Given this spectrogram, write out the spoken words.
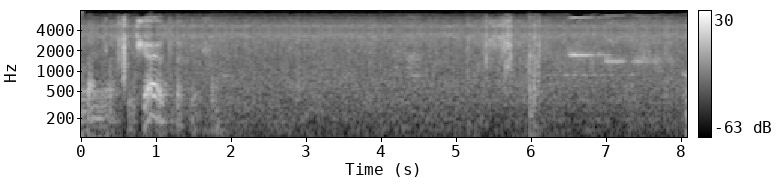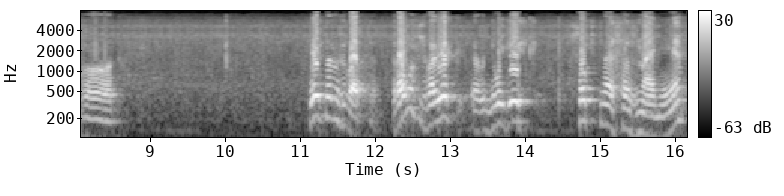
вот они встречаются. Вот. Теперь что называться? Потому что человек, э, у него есть собственное сознание,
